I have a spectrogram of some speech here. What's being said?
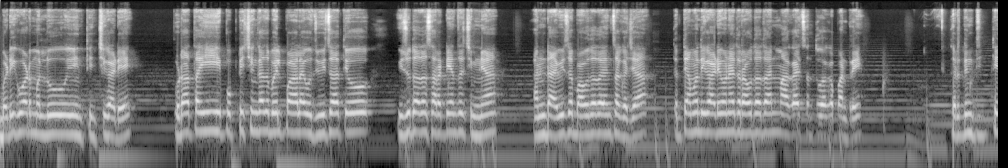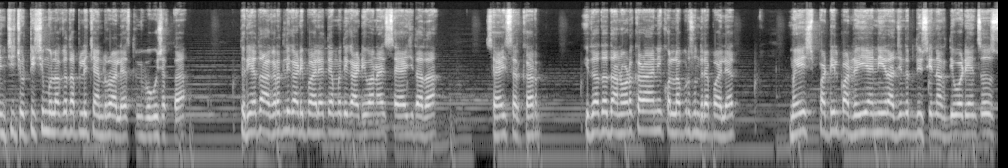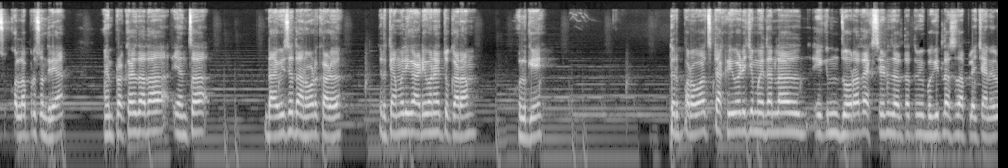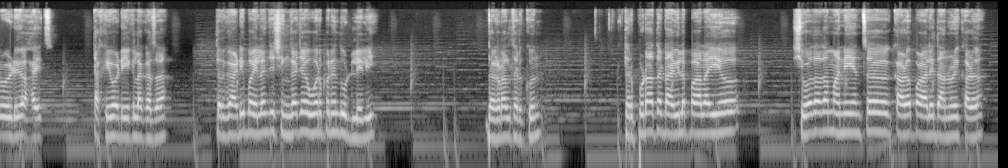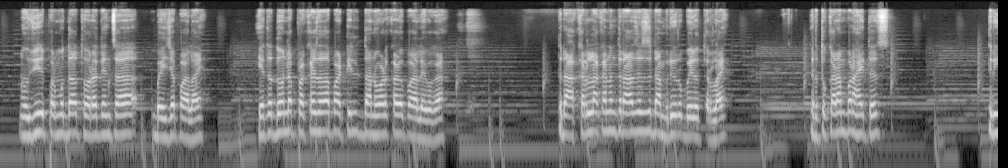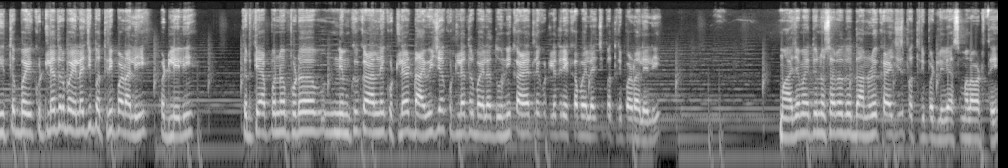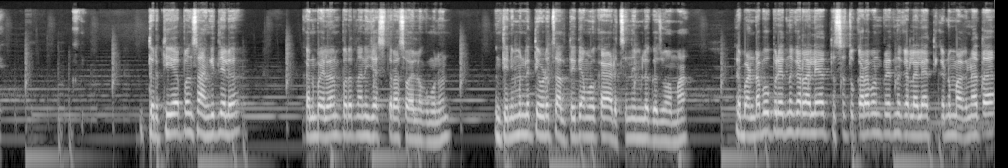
बडीगवाड मल्लू त्यांची गाडी आहे. पुढं आता ही पोपटी शिंगाचा बैल पळालाय उजवीचा तो विजूदादा सराटे यांचा चिमण्या आणि डावीचा बाऊदादा यांचा गजा. तर त्यामध्ये गाडीवान आहेत रावदादा आणि माग आहेत संतू पांढरे. तर त्यांची त्यांची छोटीशी मुलाखत आपल्या चॅनलवर आल्यास तुम्ही बघू शकता. तर ही आता आग्रातली गाडी पाहिल्या त्यामध्ये गाडीवान आहेत सयाजी दादा. सयाजी सरकार. इथं दादा दानवाडकाळा आणि कोल्हापूर सुंदऱ्या पाहिल्यात महेश पाटील पाडळी यांनी राजेंद्र दिवसे नागदेवाडी यांचं कोल्हापूर सुंदऱ्या. आणि प्रकाश दादा यांचा डावीचं दानवाड काळं तर त्यामध्ये गाडीवान आहे तुकाराम हुलगे तर परवाच टाकळीवाडीच्या मैदानाला एक जोरात ॲक्सिडेंट झाला तुम्ही बघितलं असं आपल्या चॅनलवर व्हिडिओ आहेच. टाकळीवाडी एक लाखाचा. तर गाडी बैलांच्या शिंगाच्या वरपर्यंत उडलेली. दगडाला थडकून तर पुढं आता डावीला पाहला य शिवदादा माने यांचं काळं पळाले दानोळी काळं. नवजी प्रमोददा थोरात यांचा बैजा पाहला हे आता दोनला प्रकाशदादा पाटील दानवाड काळं पळालंय बघा. तर अकरा लाखानंतर आजच डांबरीवर बैल उतरलाय. तर तुकाराम पण आहेतच. तर इथं बै कुठल्या तर बैलाची पथरी पडाली पडलेली. तर ते आपण पुढं नेमकं कळालं नाही कुठल्या डावीच्या कुठल्या तर बैला दोन्ही काळ्यातल्या कुठल्या तरी एका बैलाची पथरी पडालेली. माझ्या माहितीनुसार दानोळी काळ्याचीच पथरी पडलेली असं मला वाटते तर ती आपण सांगितलेलं कारण बैलांना परत आणि जास्त त्रास व्हायला नको म्हणून. पण त्यांनी म्हणलं तेवढं चालतंय त्यामुळे काय अडचण नाही. म्हणलं गजू मामा. तर बंडाभाऊ प्रयत्न करायला तसं तुकारा पण प्रयत्न करायला आल्या. तिकडनं मागणं आता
